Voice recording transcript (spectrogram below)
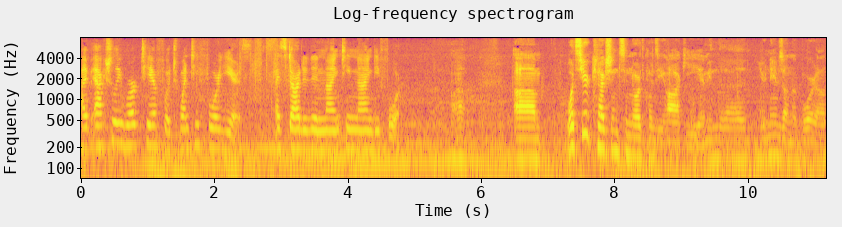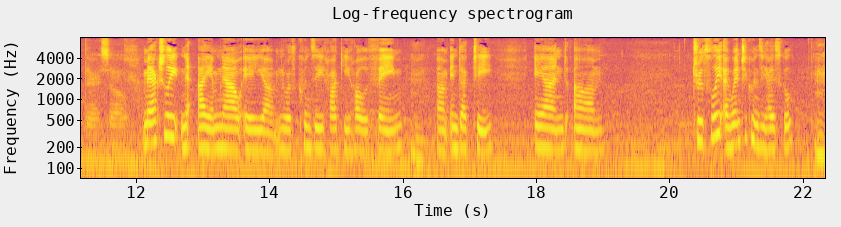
I've actually worked here for 24 years. I started in 1994. Wow. Um, what's your connection to North Quincy hockey? I mean, the, your name's on the board out there, so. I'm actually, I am now a um, North Quincy Hockey Hall of Fame Mm. um, inductee. And um, truthfully, I went to Quincy High School, Mm.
